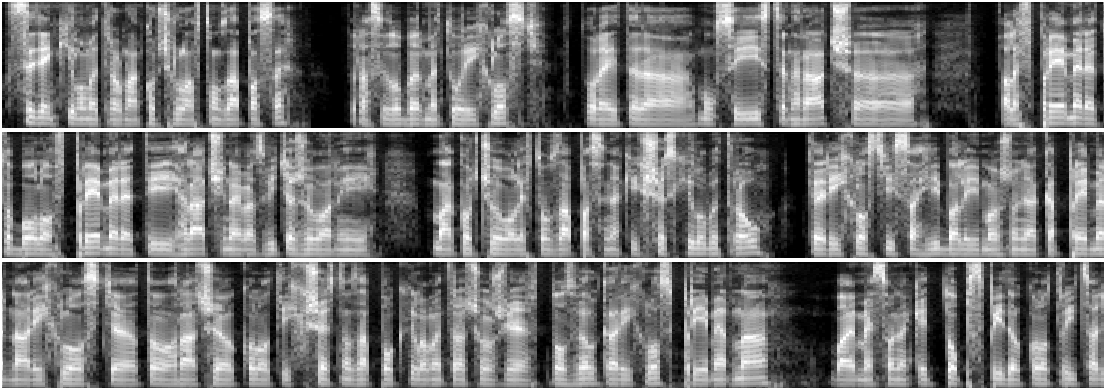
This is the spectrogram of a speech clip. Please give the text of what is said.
7 km nakorčuloval v tom zápase. Teraz si zoberme tú rýchlosť, ktorej teda musí ísť ten hráč, eh, ale v priemere to bolo, v priemere tí hráči najviac vyťažovaní nakorčulovali v tom zápase nejakých 6 km tej rýchlosti sa hýbali možno nejaká priemerná rýchlosť eh, toho hráča okolo tých 16,5 km, čo je dosť veľká rýchlosť, priemerná. Bajme sa o nejakej top speed okolo 38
